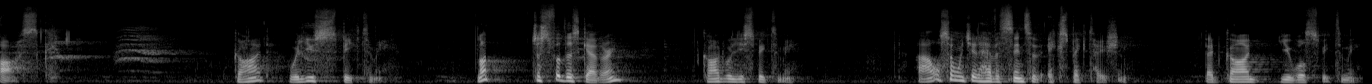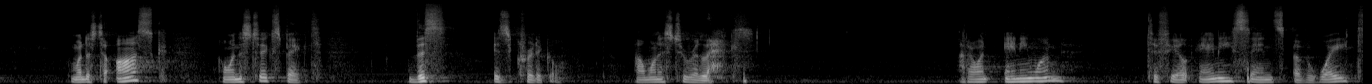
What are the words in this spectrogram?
ask God, will you speak to me? Not just for this gathering. God, will you speak to me? I also want you to have a sense of expectation that God, you will speak to me. I want us to ask I want us to expect this is critical. I want us to relax. I don't want anyone to feel any sense of weight,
